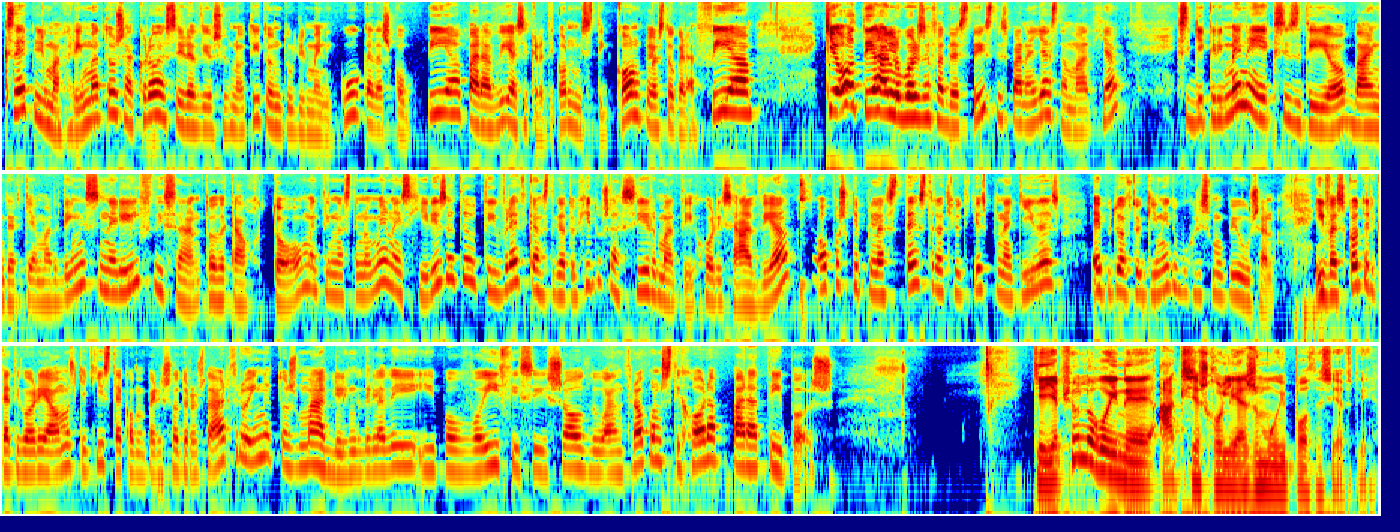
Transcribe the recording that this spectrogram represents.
ξέπλυμα χρήματος, ακρόαση ραδιοσυγνωτήτων του λιμενικού, κατασκοπία, παραβίαση κρατικών μυστικών, πλαστογραφία και ό,τι άλλο μπορείς να φανταστείς της Παναγιάς στα μάτια. Συγκεκριμένα οι εξής δύο, Μπάιντερ και Μαρντίνη, συνελήφθησαν το 18 με την αστυνομία να ισχυρίζεται ότι βρέθηκαν στην κατοχή τους ασύρματοι, χωρίς άδεια, όπως και πλαστές στρατιωτικές πινακίδες επί του αυτοκινήτου που χρησιμοποιούσαν. Η βασικότερη κατηγορία όμως, και εκεί στέκομαι περισσότερο στο άρθρο, είναι το smuggling, δηλαδή η υποβοήθηση εισόδου ανθρώπων στη χώρα παρατύπως. Και για ποιο λόγο είναι άξια σχολιασμού η υπόθεση αυτή;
